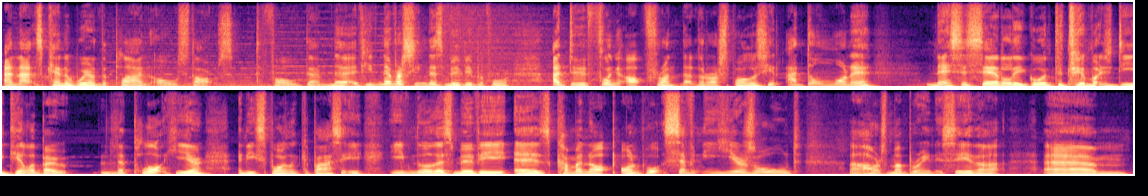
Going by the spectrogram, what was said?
and that's kind of where the plan all starts to fall down. Now, if you've never seen this movie before, I do fling it up front that there are spoilers here. I don't want to necessarily go into too much detail about the plot here in his spoiling capacity, even though this movie is coming up on what 70 years old. That hurts my brain to say that. Um,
